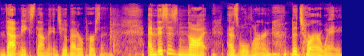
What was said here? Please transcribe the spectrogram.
that makes them into a better person. And this is not, as we'll learn, the Torah way.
